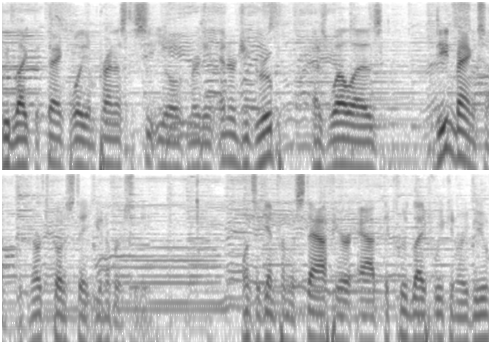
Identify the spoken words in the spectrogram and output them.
we'd like to thank William Prentice, the CEO of Meridian Energy Group, as well as Dean Bangsund with North Dakota State University. Once again, from the staff here at the Crude Life Week in Review,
